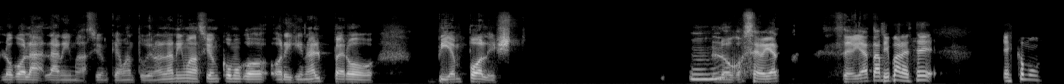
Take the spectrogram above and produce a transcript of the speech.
loco, la, la animación, que mantuvieron la animación como co- original, pero bien polished. Ujú. Loco, se veía, se veía tan... Sí, parece, es como un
